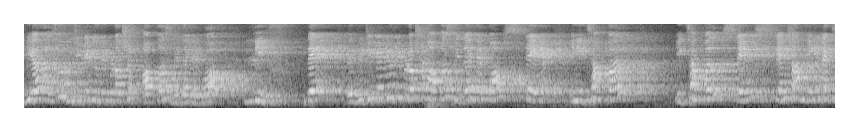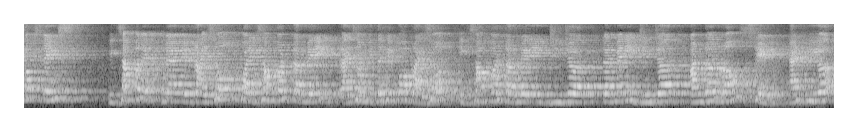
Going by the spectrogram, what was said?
here also vegetative reproduction occurs with the help of leaf then uh, vegetative reproduction occurs with the help of stem in example example stems stems are many types of stems example uh, rhizome for example turmeric rhizome with the help of rhizome. Example turmeric ginger turmeric ginger under underground stem and here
